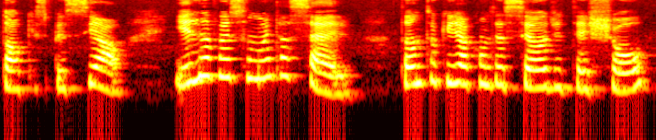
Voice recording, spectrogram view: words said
toque especial. E ele levou isso muito a sério. Tanto que já aconteceu de ter show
